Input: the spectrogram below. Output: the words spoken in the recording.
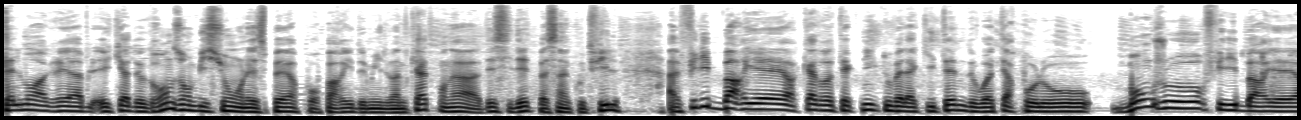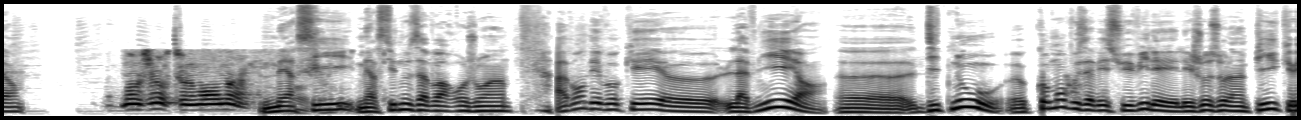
tellement agréable et qui a de grandes ambitions, on l'espère, pour Paris 2024 qu'on a décidé de passer un coup de fil à Philippe Barrière, cadre technique Nouvelle-Aquitaine de water polo. Bonjour Philippe Barrière. Bonjour tout le monde. Merci, merci de nous avoir rejoints. Avant d'évoquer euh, l'avenir, euh, dites-nous euh, comment vous avez suivi les, Jeux Olympiques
